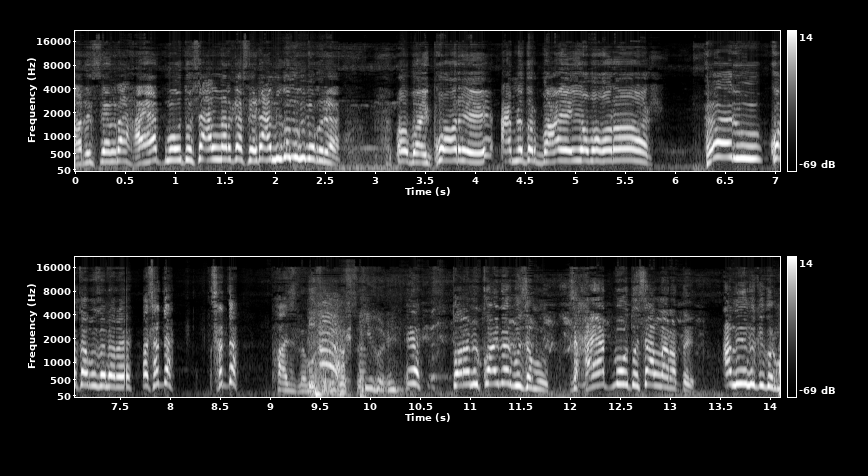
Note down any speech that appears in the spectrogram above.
আরে স্যাংরা হায়াত মৌত হচ্ছে আল্লাহর কাছে এটা আমি কমু কিবে করে ও ভাই করে আপনি তোর ভাই এই অবকরস হে রু কথা বুঝে না রে। আচ্ছা আচ্ছা ফাজলাম তোর আমি কয়বার বুঝামু যে হায়াত মৌত হচ্ছে আল্লাহর রাতে আমি এনে কি করব?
